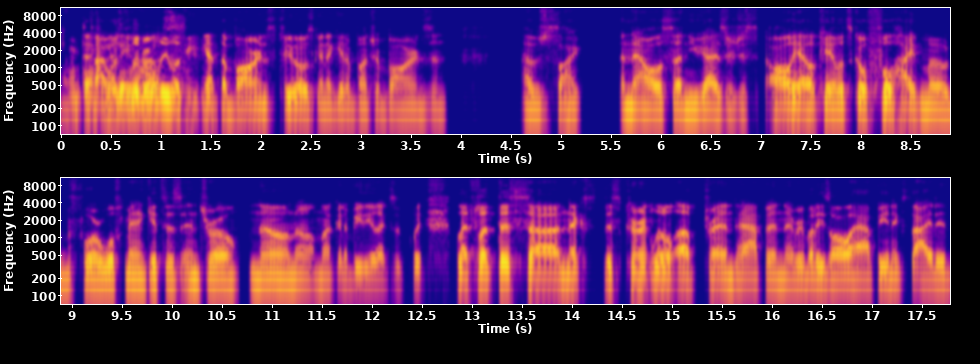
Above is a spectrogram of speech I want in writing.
Definitely I was literally was. looking at the barns too. I was gonna get a bunch of barns, and I was just like, and now all of a sudden you guys are just, oh yeah, okay, let's go full hype mode before Wolfman gets his intro. No, no, I'm not gonna be the Alexa Quid. Let's let this uh next this current little uptrend happen. Everybody's all happy and excited,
